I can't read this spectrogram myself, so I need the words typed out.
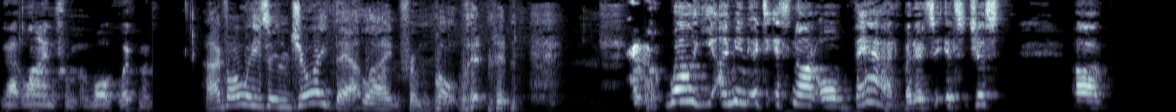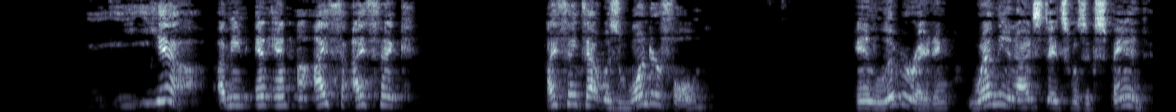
that line from Walt Whitman. I've always enjoyed that line from Walt Whitman. well, I mean, it's it's not all bad, but it's it's just, uh, yeah. I mean, and and I th- I think I think that was wonderful and liberating when the United States was expanding.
